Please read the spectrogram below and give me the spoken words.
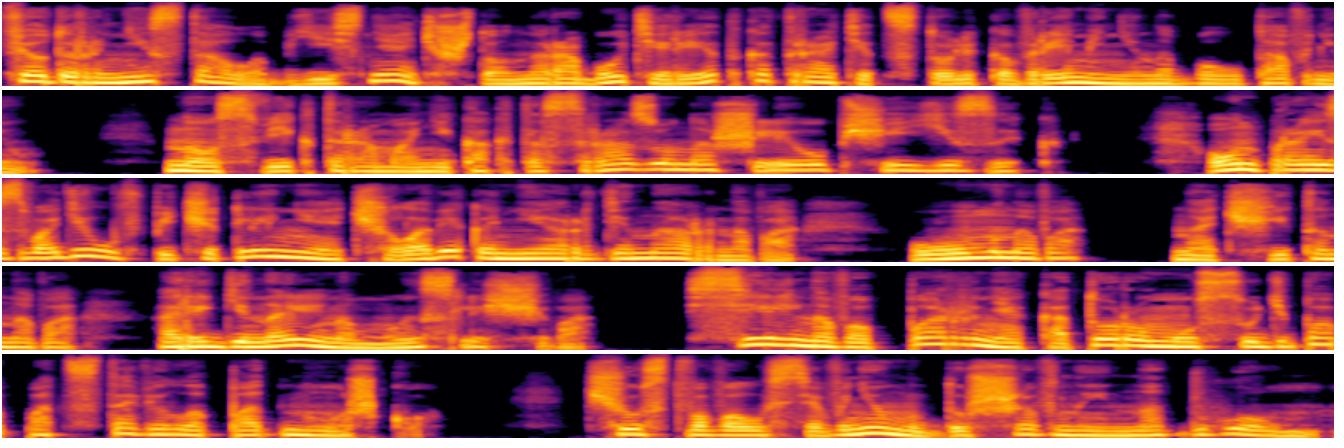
Федор не стал объяснять, что на работе редко тратит столько времени на болтовню. Но с Виктором они как-то сразу нашли общий язык. Он производил впечатление человека неординарного, умного, начитанного, оригинально мыслящего, сильного парня, которому судьба подставила подножку. Чувствовался в нем душевный надлом.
